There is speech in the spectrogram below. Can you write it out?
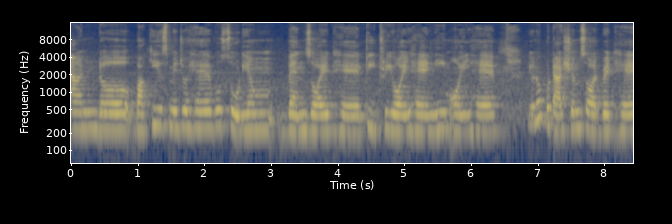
एंड uh, बाकी इसमें जो है वो सोडियम बेंजोइट है टी ट्री ऑयल है नीम ऑयल है यू नो पोटाशियम सॉर्बेट है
